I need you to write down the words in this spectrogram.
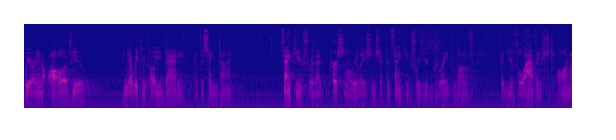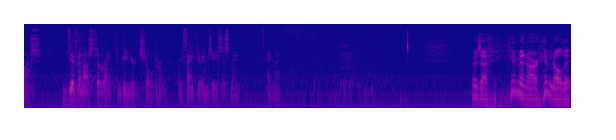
we are in awe of you, and yet we can call you Daddy at the same time. Thank you for that personal relationship, and thank you for your great love that you've lavished on us, given us the right to be your children. We thank you in Jesus' name. Amen. There's a hymn in our hymnal that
